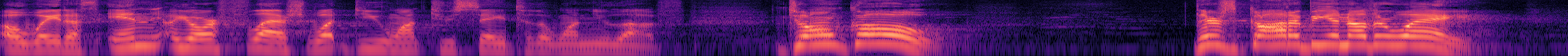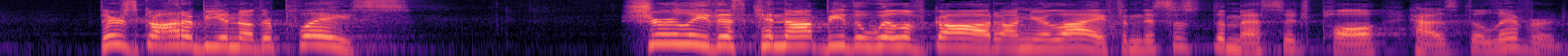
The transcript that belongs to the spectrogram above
await us. In your flesh, what do you want to say to the one you love? Don't go. There's got to be another way, there's got to be another place. Surely this cannot be the will of God on your life. And this is the message Paul has delivered.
